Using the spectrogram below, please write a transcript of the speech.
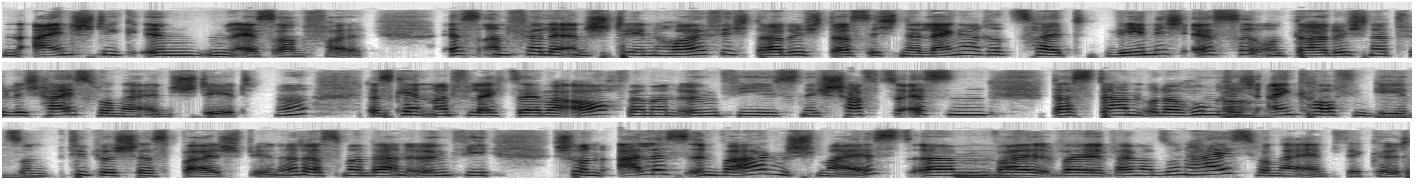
ein Einstieg in einen Essanfall. Essanfälle entstehen häufig dadurch, dass ich eine längere Zeit wenig esse und dadurch natürlich Heißhunger entsteht. Ne? Das kennt man vielleicht selber auch, wenn man irgendwie es nicht schafft zu essen, dass dann oder hungrig ah. einkaufen geht, mhm. so ein typisches Beispiel, ne? dass man dann irgendwie schon alles in Wagen schmeißt, ähm, mhm. weil, weil, weil man so einen Heißhunger entwickelt.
